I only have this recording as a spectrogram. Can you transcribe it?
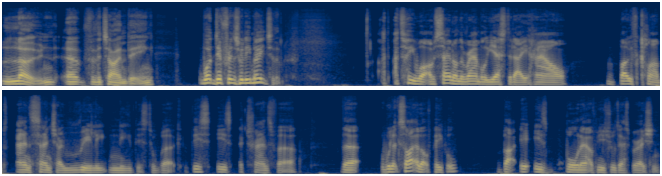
loan uh, for the time being. What difference will he make to them? I, I tell you what, I was saying on the ramble yesterday how both clubs and Sancho really need this to work. This is a transfer that will excite a lot of people, but it is born out of mutual desperation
